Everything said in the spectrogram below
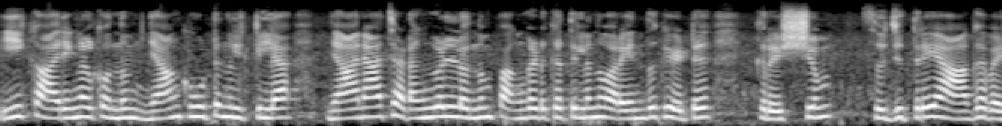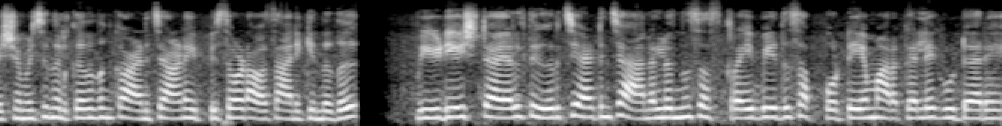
ഈ കാര്യങ്ങൾക്കൊന്നും ഞാൻ കൂട്ടു നിൽക്കില്ല. ഞാൻ ആ ചടങ്ങുകളിലൊന്നും പങ്കെടുക്കത്തില്ലെന്ന് പറയുന്നത് കേട്ട് കൃഷും സുചിത്രയും ആകെ വിഷമിച്ച് നിൽക്കുന്നതും കാണിച്ചാണ് എപ്പിസോഡ് അവസാനിക്കുന്നത്. വീഡിയോ ഇഷ്ടമായാൽ തീർച്ചയായിട്ടും ചാനലൊന്ന് സബ്സ്ക്രൈബ് ചെയ്ത് സപ്പോർട്ട് ചെയ്യാൻ മറക്കല്ലേ കൂട്ടുകാരെ.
